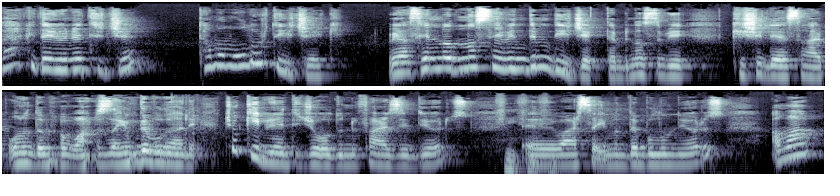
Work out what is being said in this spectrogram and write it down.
Belki de yönetici tamam olur diyecek. Veya senin adına sevindim diyecek tabii nasıl bir kişiliğe sahip onu da varsayımda bunu hani çok iyi bir yönetici olduğunu farz ediyoruz. Ee, varsayımında bulunuyoruz. Ama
